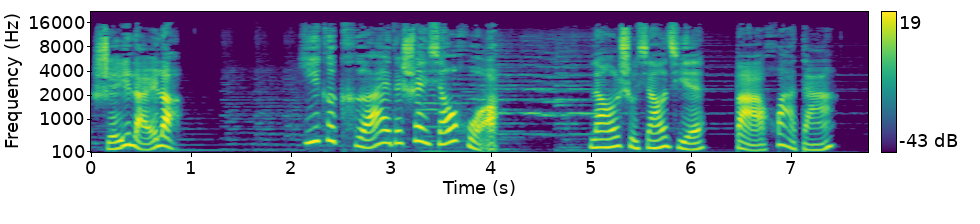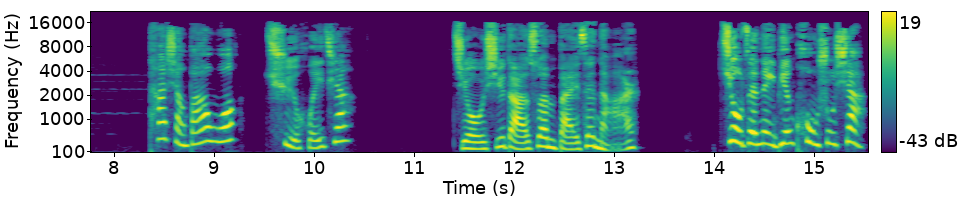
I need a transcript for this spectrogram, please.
谁来了？一个可爱的帅小伙。老鼠小姐把话答，他想把我娶回家。酒席打算摆在哪儿？就在那边空树下。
